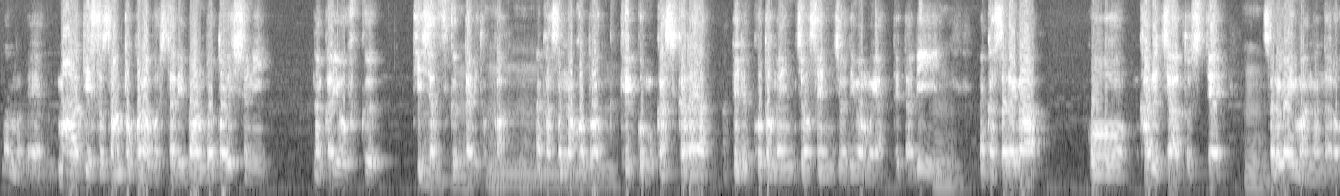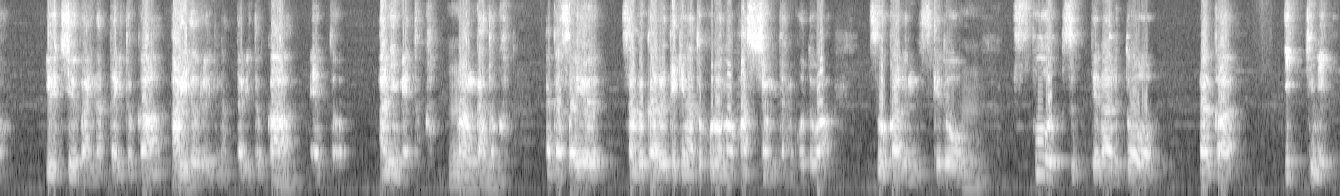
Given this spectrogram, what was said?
なので、まあアーティストさんとコラボしたり、バンドと一緒になんか洋服、T シャツ作ったりとか、うん。なんかそんなことは結構昔からやってることの延長線上で今もやってたり、うん。なんかそれが、こう、カルチャーとして、うん。それが今なんだろう、YouTuber になったりとか、アイドルになったりとか、えっと、アニメとか、うん。漫画とか、なんかそういうサブカル的なところのファッションみたいなことはすごくあるんですけど、うん。スポーツってなると、なんか一気に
